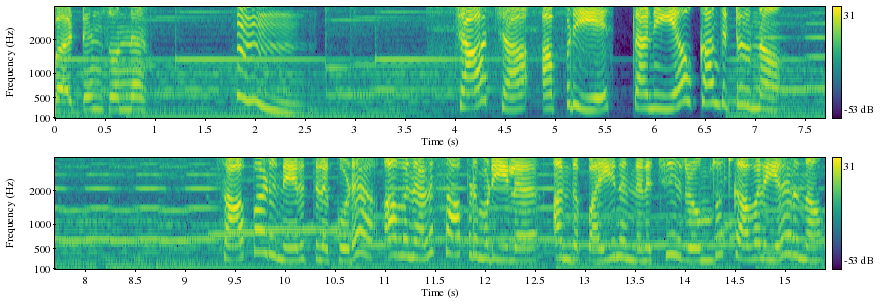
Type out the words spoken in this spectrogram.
பட்டுன்னு சொன்ன. ஹம், சாச்சா அப்படியே தனியா உட்கார்ந்துட்டு இருந்தான். சாப்பாடு நேரத்துல கூட அவனால சாப்பிட முடியல. அந்த பையனை நினைச்சு ரொம்ப கவலையா இருந்தான்.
